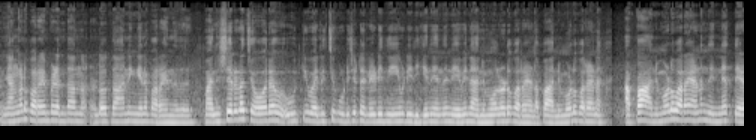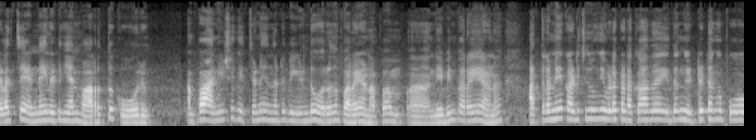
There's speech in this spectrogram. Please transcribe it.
ഞങ്ങൾ പറയുമ്പോഴെന്താണോ താൻ ഇങ്ങനെ പറയുന്നത്? മനുഷ്യരുടെ ചോര ഊറ്റി വലിച്ചു കുടിച്ചിട്ടല്ലേടി നീ ഇവിടെ ഇരിക്കുന്നു? എന്ന് നെവിൻ അനുമോളോട് പറയണം. അപ്പോൾ അനുമോൾ പറയണം അപ്പോൾ അനുമോൾ പറയാണ് നിന്നെ തിളച്ച എണ്ണയിലിട്ട് ഞാൻ വറുത്ത് കോരും. അപ്പോൾ അനീഷ് കിച്ചണിൽ നിന്നിട്ട് വീണ്ടും ഓരോന്ന് പറയാണ്. അപ്പം നിവിൻ പറയുകയാണ് അത്രമേ കടിച്ചു തൂങ്ങി ഇവിടെ കിടക്കാതെ ഇതങ്ങ് ഇട്ടിട്ടങ്ങ് പോവോ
